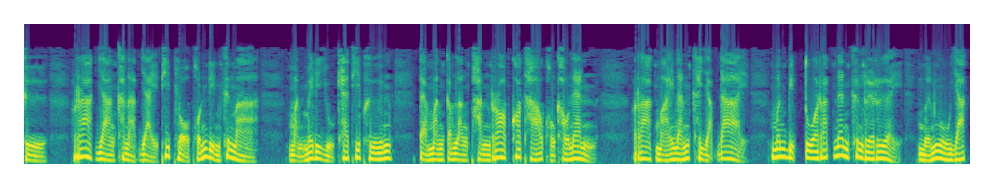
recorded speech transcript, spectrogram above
คือ รากยางขนาดใหญ่ที่โผล่พ้นดินขึ้นมา มันไม่ได้อยู่แค่ที่พื้น แต่มันกำลังพันรอบข้อเท้าของเขาแน่น รากไม้นั้นขยับได้ มันบิดตัวรัดแน่นขึ้นเรื่อยๆ เหมือนงูยักษ์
